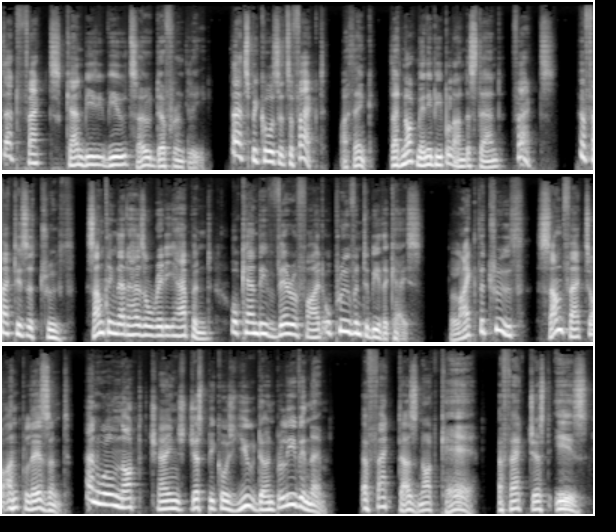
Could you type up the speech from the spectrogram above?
that facts can be viewed so differently. That's because it's a fact, I think, that not many people understand facts. A fact is a truth, something that has already happened or can be verified or proven to be the case. Like the truth, some facts are unpleasant and will not change just because you don't believe in them. A fact does not care. A fact just is.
